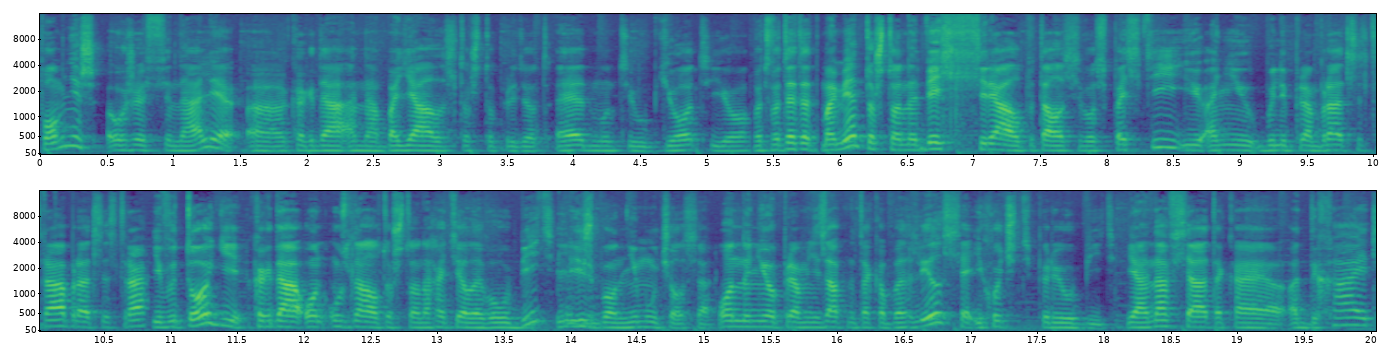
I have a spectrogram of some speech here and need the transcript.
Помнишь уже в финале, э, когда она боялась то, что придет Эдмунд и убьет ее? Вот вот этот момент, то, что она весь сериал пыталась его спасти, и они были прям брат-сестра, брат-сестра. И в итоге, когда он узнал то, что она хотела его убить, лишь бы он не мучился, он на нее прям внезапно так обозлился и хочет теперь ее убить. И она вся такая отдыхает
